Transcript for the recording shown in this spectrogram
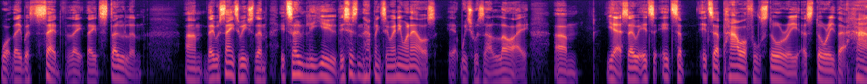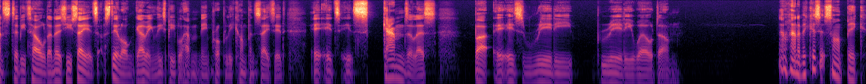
what they were said that they, they'd stolen. Um, they were saying to each of them, "It's only you. This isn't happening to anyone else," which was a lie. Um, yeah, so it's it's a it's a powerful story, a story that has to be told, and as you say, it's still ongoing. These people haven't been properly compensated. It, it's it's scandalous, but it is really really well done. Now, Hannah, because it's our big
